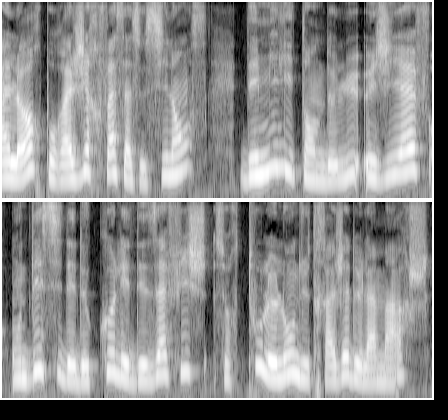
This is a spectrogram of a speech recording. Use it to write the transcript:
Alors, pour agir face à ce silence, des militantes de l'UEJF ont décidé de coller des affiches sur tout le long du trajet de la marche,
